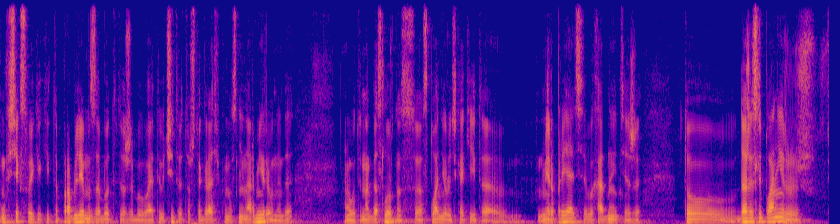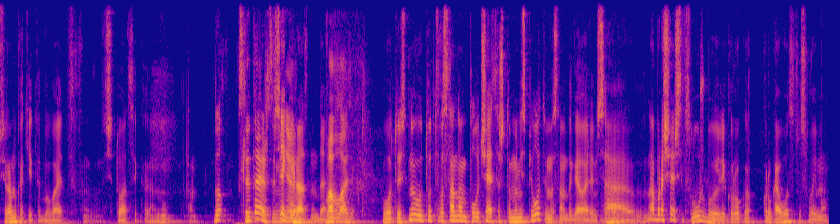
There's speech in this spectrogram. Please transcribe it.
у всех свои какие-то проблемы, заботы тоже бывают. И учитывая то, что график у нас не нормированный, да, вот иногда сложно с, спланировать какие-то мероприятия, выходные те же, то даже если планируешь, все равно какие-то бывают ситуации, ну, ну, слетаешь за всякие меня разные, да. во Владик. Вот, то есть, ну, тут в основном получается, что мы не с пилотами в основном договариваемся, ага. а обращаешься в службу или к, ру- к руководству своему.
